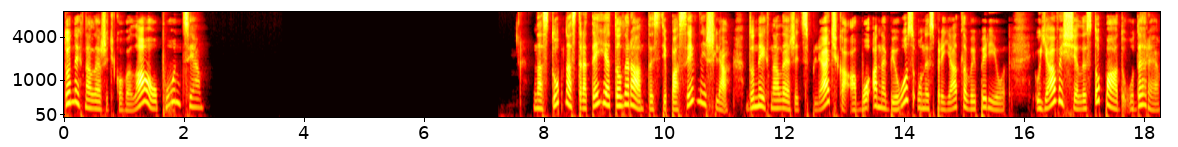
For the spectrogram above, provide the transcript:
До них належить ковела, опунція. Наступна стратегія толерантності пасивний шлях. До них належить сплячка або анабіоз у несприятливий період, уявище листопаду у дерев.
